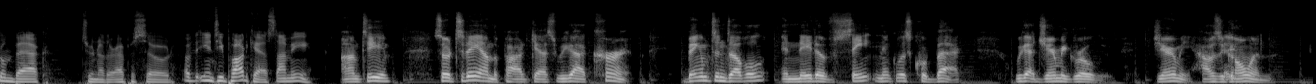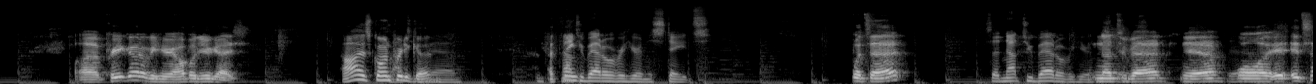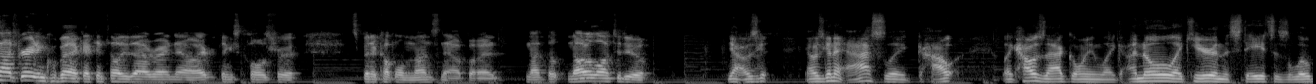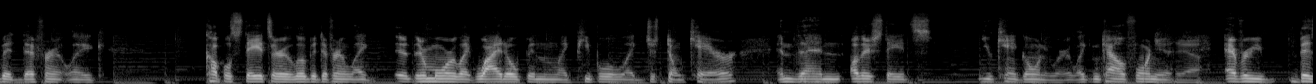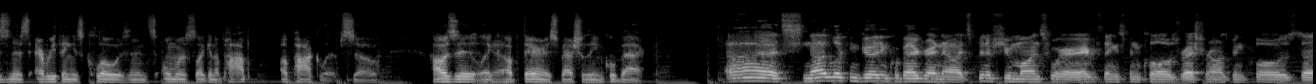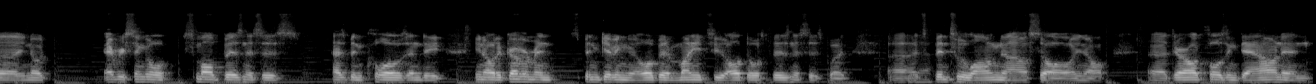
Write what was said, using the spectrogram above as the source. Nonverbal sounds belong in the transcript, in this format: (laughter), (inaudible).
Welcome back to another episode of the E&T Podcast. I'm E. I'm T. So today on the podcast, we got current Binghamton Devil and native St. Nicolas, Quebec. We got Jeremy Groleau. Jeremy, how's it Hey. going? Uh, pretty good over here. How about you guys? Oh, it's going Not pretty good. bad. I Not think too bad over here in the states. What's that? Said not too bad over here. in the Not too bad. Yeah. Yeah. Well, it, it's not great in Quebec. I can tell you that right now. Everything's closed for. It's been a couple of months now, but not the, not a lot to do. yeah, I was gonna I was gonna ask like how like how's that going? Like I know like here in the States is a little bit different, like a couple states are a little bit different, like they're- they're more like wide open, like people like just don't care. And then other states you can't go anywhere. Like in California, Yeah. every business, everything is closed, and it's almost like an apop- apocalypse. So, how is it like Yeah. up there, especially in Quebec? Uh, it's not looking good in Quebec right now. It's been a few months where everything's been closed, restaurants been closed. Uh, you know, every single small businesses has been closed, and the you know the government's been giving a little bit of money to all those businesses, but uh, it's Yeah. been too long now. So you know, uh, they're all closing down, and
